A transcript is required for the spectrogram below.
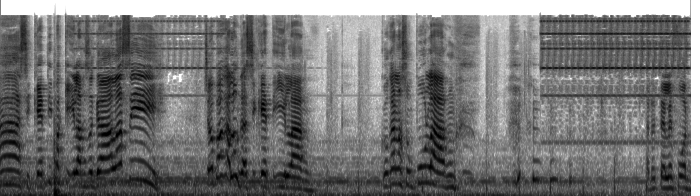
Ah, si Katy pakai hilang segala sih. Coba kalau nggak si Katy hilang, gue kan langsung pulang. Ada telepon,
